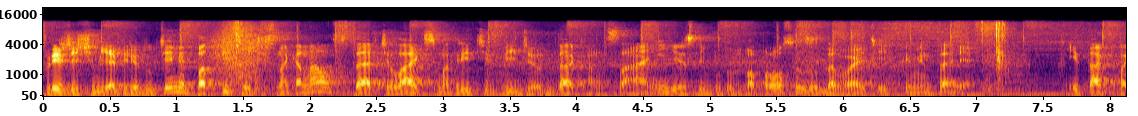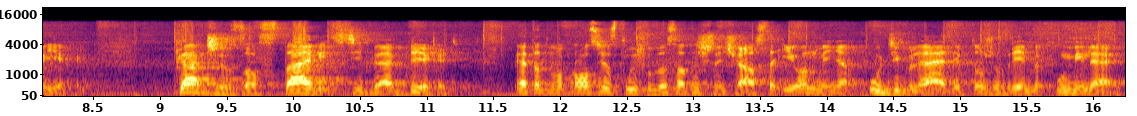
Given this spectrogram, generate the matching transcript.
Прежде чем я перейду к теме, подписывайтесь на канал, ставьте лайк, смотрите видео до конца, и если будут вопросы, задавайте их в комментариях. Итак, поехали. Как же заставить себя бегать? Этот вопрос я слышу достаточно часто, и он меня удивляет и в то же время умиляет.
